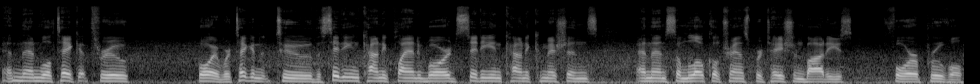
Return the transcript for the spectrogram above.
and then we'll take it through. Boy, we're taking it to the city and county planning boards, city and county commissions, and then some local transportation bodies for approval.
